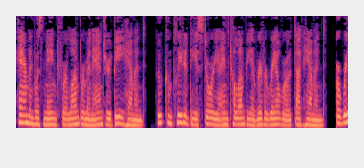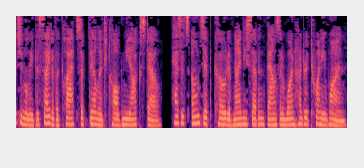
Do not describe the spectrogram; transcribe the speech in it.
Hammond was named for lumberman Andrew B. Hammond, who completed the Astoria and Columbia River Railroad. Hammond, originally the site of a Clatsop village called Neoxto, has its own zip code of 97,121,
